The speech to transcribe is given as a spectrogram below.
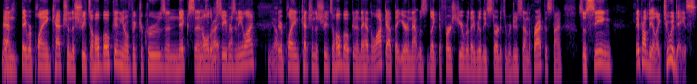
Yes. And they were playing catch in the streets of Hoboken, you know, Victor Cruz and Nicks and That's all the right, receivers yep. and Eli Yep. they were playing catch in the streets of Hoboken and they had the lockout that year. And that was like the first year where they really started to reduce down the practice time. So seeing they probably had like two a days.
